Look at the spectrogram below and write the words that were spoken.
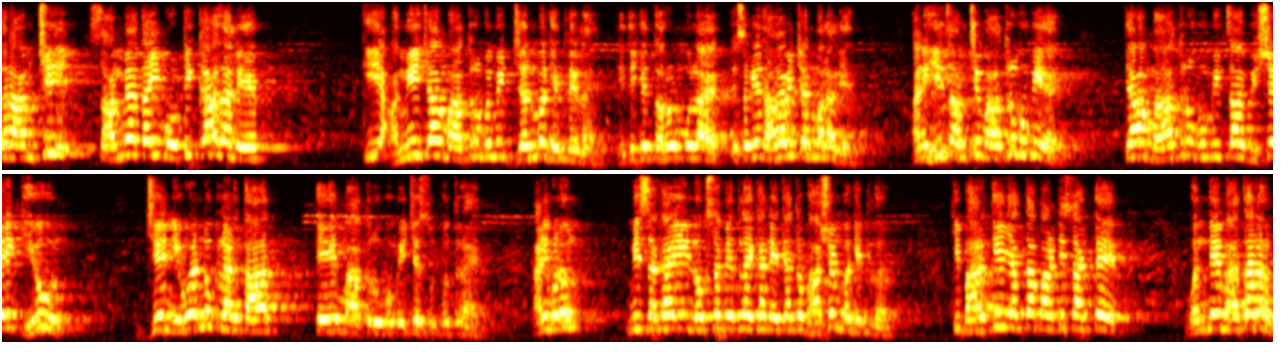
तर आमची साम्यताई मोठी का झाली आहे? की आम्ही ज्या मातृभूमीत जन्म घेतलेला आहे इथे जे तरुण मुलं आहेत ते सगळे धारावीत जन्माला आले आहेत. आणि हीच आमची मातृभूमी आहे. त्या मातृभूमीचा विषय घेऊन जे निवडणूक लढतात ते मातृभूमीचे सुपुत्र आहेत. आणि म्हणून मी सकाळी लोकसभेतलं एका नेत्याचं भाषण बघितलं की भारतीय जनता पार्टी सांगते वंदे मातरम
